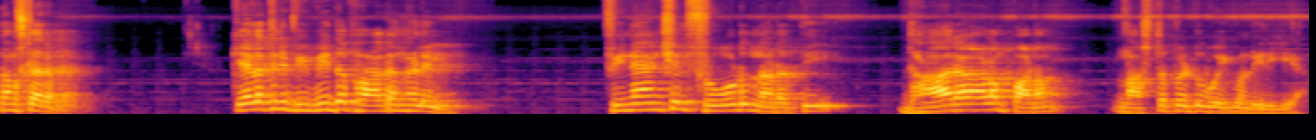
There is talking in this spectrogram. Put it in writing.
നമസ്കാരം. കേരളത്തിന്റെ വിവിധ ഭാഗങ്ങളിൽ ഫിനാൻഷ്യൽ ഫ്രോഡ് നടത്തി ധാരാളം പണം നഷ്ടപ്പെട്ടു പോയിക്കൊണ്ടിരിക്കുകയാണ്.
